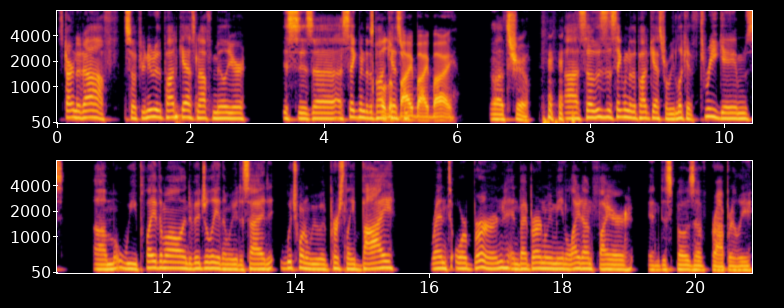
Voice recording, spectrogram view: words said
Starting it off. So if you're new to the podcast, not familiar, this is a, a segment of the a podcast. bye bye bye. Oh, that's true. uh, so this is a segment of the podcast where we look at three games. Um, we play them all individually, and then we decide which one we would personally buy, rent, or burn. And by burn, we mean light on fire and dispose of properly.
